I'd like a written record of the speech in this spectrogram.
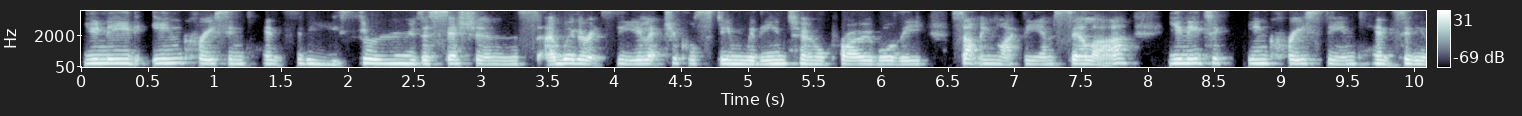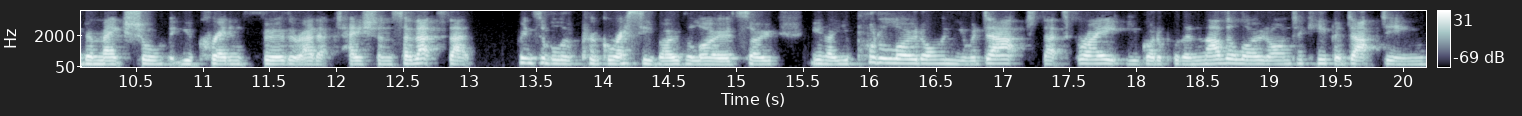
you need increased intensity through the sessions, uh, whether it's the electrical stim with the internal probe or the something like the Emsella, you need to increase the intensity to make sure that you're creating further adaptation. So that's that principle of progressive overload. So, you know, you put a load on, you adapt, that's great. You've got to put another load on to keep adapting.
